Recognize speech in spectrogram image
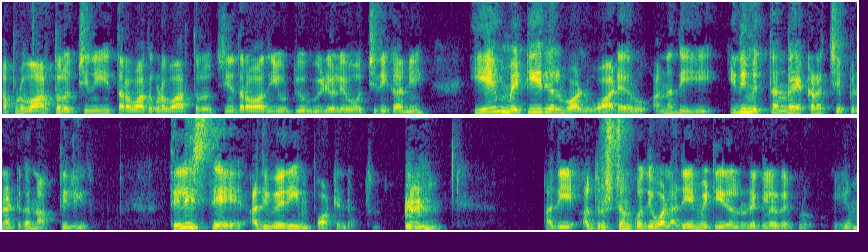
అప్పుడు వార్తలు వచ్చినాయి తర్వాత కూడా వార్తలు వచ్చినాయి తర్వాత యూట్యూబ్ వీడియోలు ఏవో వచ్చినాయి కానీ ఏం మెటీరియల్ వాళ్ళు వాడారు అన్నది ఇది మిత్తంగా ఎక్కడ చెప్పినట్టుగా నాకు తెలియదు. తెలిస్తే అది వెరీ ఇంపార్టెంట్ అవుతుంది. అది అదృష్టం కొద్ది వాళ్ళు అదే మెటీరియల్ రెగ్యులర్గా ఇప్పుడు ఏం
